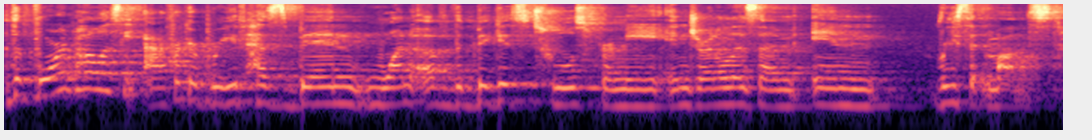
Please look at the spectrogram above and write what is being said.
The Foreign Policy Africa Brief has been one of the biggest tools for me in journalism in recent months.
